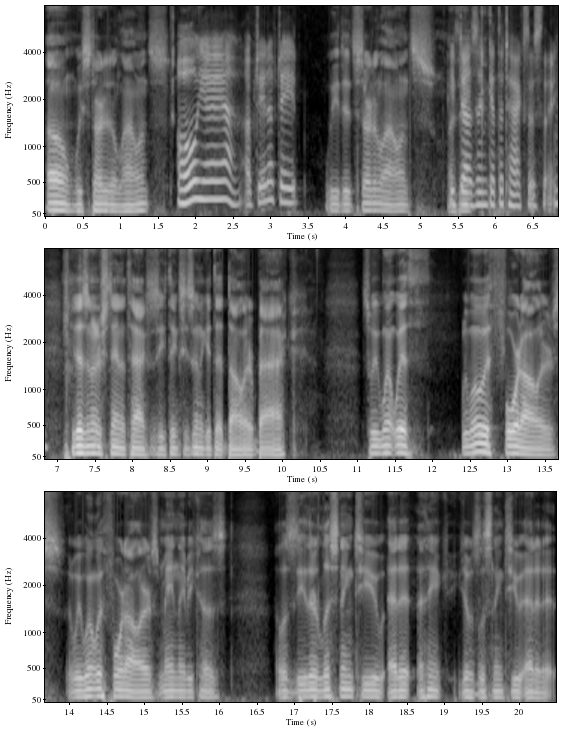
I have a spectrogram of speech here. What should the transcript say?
Oh, we started allowance. Oh yeah, yeah. yeah. Update, update. We did start allowance. I He think doesn't get the taxes thing. He doesn't understand the taxes. He thinks he's going to get that dollar back. So we went with we went with four dollars. We went with four dollars mainly because I was either listening to you edit. I think I was listening to you edit it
